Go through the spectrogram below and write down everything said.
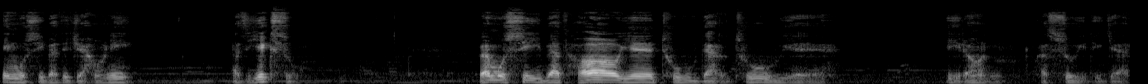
این مصیبت جهانی از یک سو و مصیبت های تو در توی ایران از سوی دیگر.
